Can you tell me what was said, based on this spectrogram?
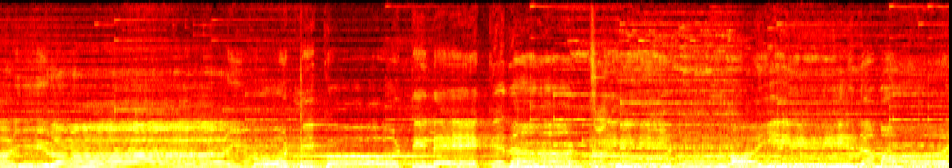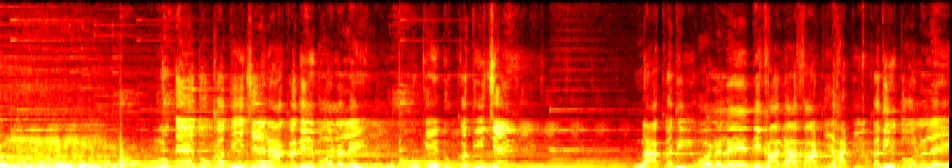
आई रमाई. कोटी कोटी लेकरांची आई रमाई. मुके दुःख तिचे ना कधी बोलले? मुके दुःख तिचे ना कधी बोलले दिखाव्यासाठी हाटी कधी तोलले.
